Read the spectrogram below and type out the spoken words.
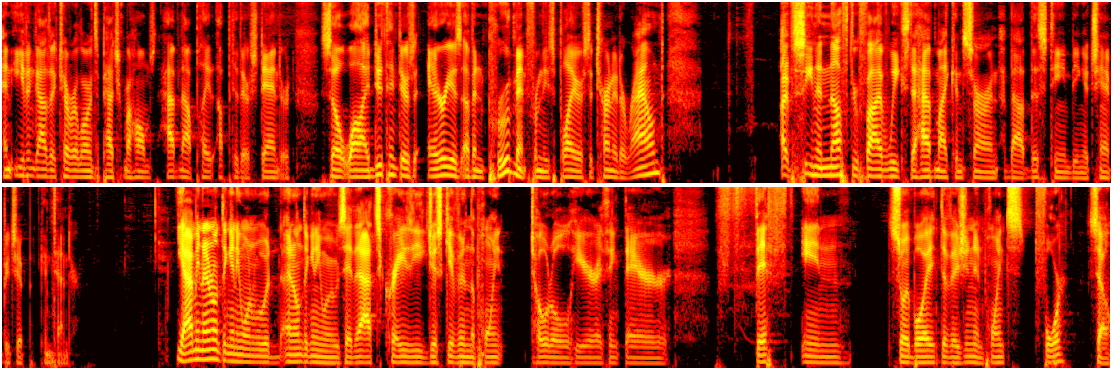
and even guys like Trevor Lawrence and Patrick Mahomes have not played up to their standard. So while I do think there's areas of improvement from these players to turn it around, I've seen enough through five weeks to have my concern about this team being a championship contender. Yeah, I mean, I don't think anyone would. I don't think anyone would say that's crazy. Just given the point total here, I think they're fifth in soy boy division in points four. So,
